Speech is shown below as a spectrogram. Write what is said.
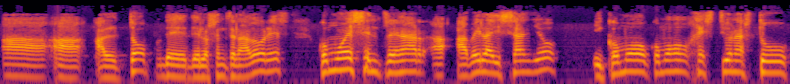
a, al top de, los entrenadores, ¿cómo es entrenar a, a Vela y Sanjo y cómo, cómo gestionas tú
